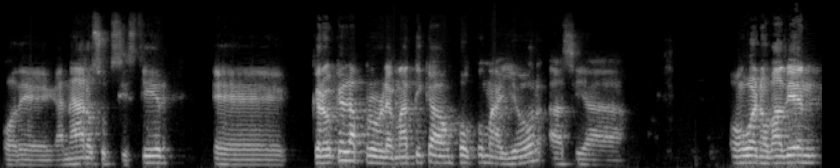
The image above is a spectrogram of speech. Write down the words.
o de ganar o subsistir. Eh, creo que la problemática va un poco mayor hacia, o bueno, más bien,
